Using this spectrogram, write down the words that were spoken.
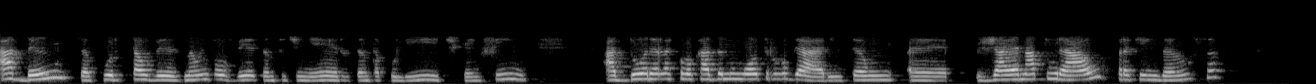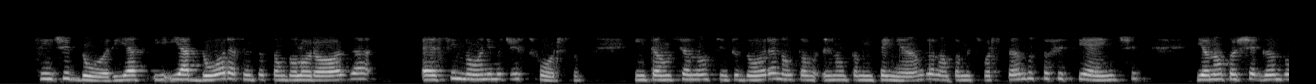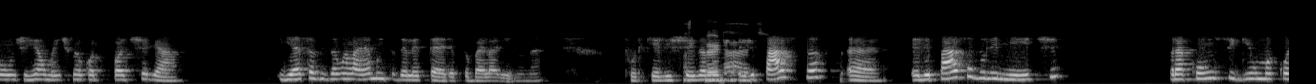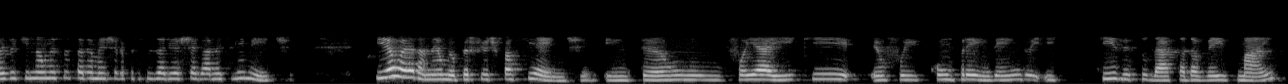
a dança, por talvez não envolver tanto dinheiro, tanta política, enfim, a dor ela é colocada num outro lugar. Então, é, já é natural para quem dança sentir dor. E a, e a dor, a sensação dolorosa, é sinônimo de esforço. Então, se eu não sinto dor, eu não eu não estou me empenhando, eu não estou me esforçando o suficiente e eu não estou chegando onde realmente meu corpo pode chegar. E essa visão ela é muito deletéria para o bailarino, né? Porque ele chega no, ele passa, é, ele passa do limite para conseguir uma coisa que não necessariamente ele precisaria chegar nesse limite. E eu era, né, o meu perfil de paciente. Então, foi aí que eu fui compreendendo e quis estudar cada vez mais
